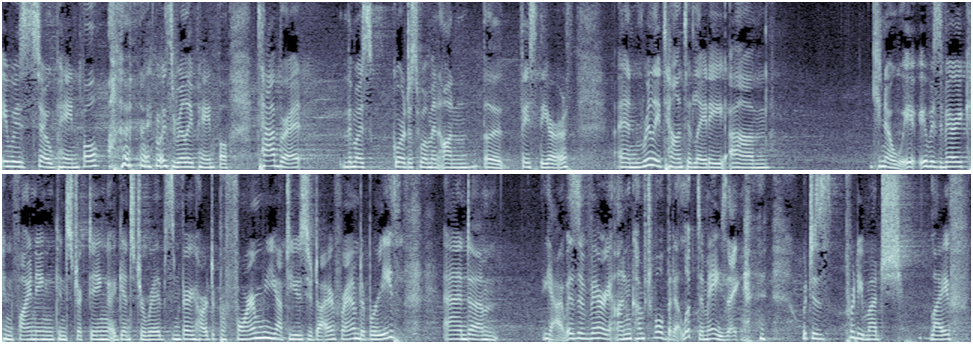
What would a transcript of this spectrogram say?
it was so painful. it was really painful. Tabrett, the most gorgeous woman on the face of the earth, and really talented lady, um, you know, it, it, was very confining, constricting against your ribs, and very hard to perform. You have to use your diaphragm to breathe. And um, yeah, it was a very uncomfortable, but it looked amazing, which is pretty much life.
